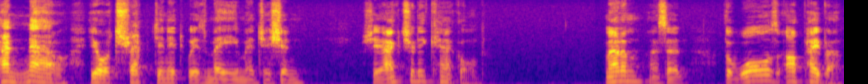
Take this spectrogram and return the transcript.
And now you're trapped in it with me, magician. She actually cackled. Madam, I said, the walls are paper.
